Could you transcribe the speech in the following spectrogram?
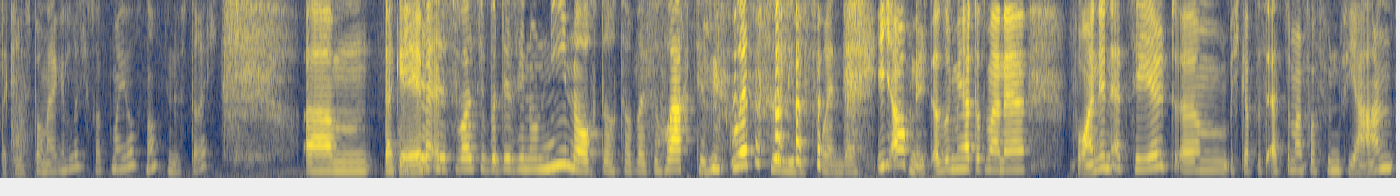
Der Christbaum eigentlich, sagt man ja, ne, in Österreich. Ähm, da gäbe das ist was, über das ich noch nie nachgedacht habe. Also horcht jetzt gut zu, liebe Freunde. Ich auch nicht. Also mir hat das meine Freundin erzählt, ähm, ich glaube das erste Mal vor fünf Jahren,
